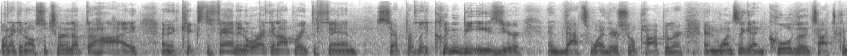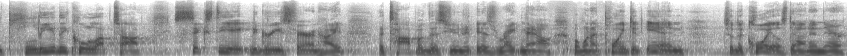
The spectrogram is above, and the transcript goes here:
but I can also turn it up to high and it kicks the fan in, or I can operate the fan separately. Couldn't be easier, and that's why they're so popular. And once again, cool to the touch, completely cool up top, 68 degrees Fahrenheit. The top of this unit is right now. But when I point it in to the coils down in there,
